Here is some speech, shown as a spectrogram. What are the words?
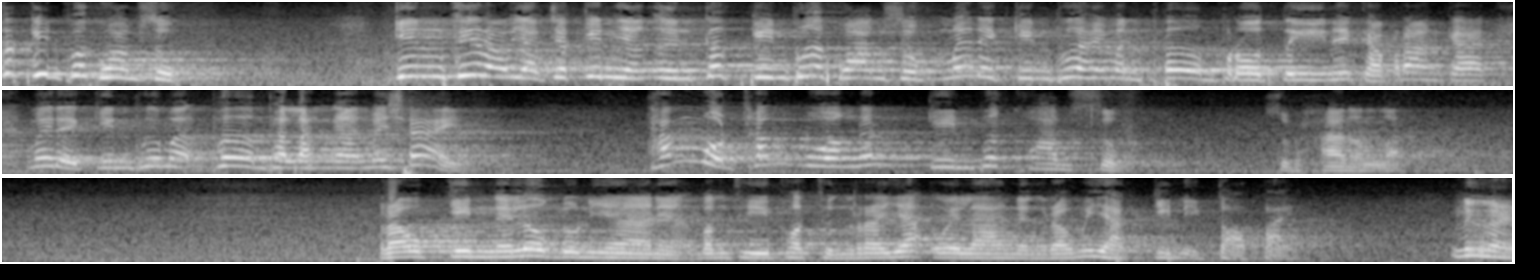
ก็กินเพื่อความสุข กินที่เราอยากจะกินอย่างอื่น ก็กินเพื่อความสุข ไม่ได้กินเพื่อให้มันเพิ่มโปรตีนให้กับร่างกาย ไม่ได้กินเพื่อมาเพิ่มพลังงานไม่ใช่ ทั้งหมดทั้งปวงนั้นกินเพื่อความสุขสุบฮานัลลอฮ์ เรากินในโลกดุนยาเนี่ยบางทีพอถึงระยะเวลาหนึ่ง เราไม่อยากกินอีกต่อไป เหนื่อย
